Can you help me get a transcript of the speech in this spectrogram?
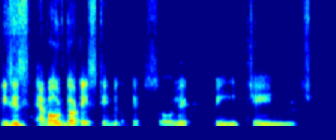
this is about.html. Okay, so let me change.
